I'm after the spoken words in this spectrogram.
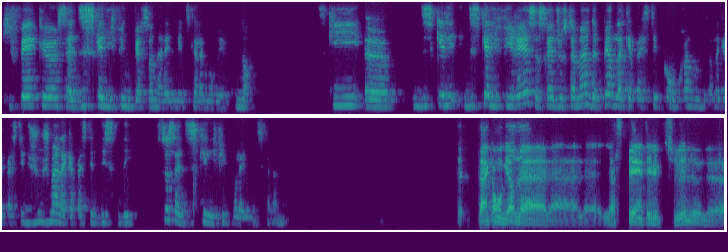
qui fait que ça disqualifie une personne à l'aide médicale à mourir. Non. Ce qui euh, disqualifierait, ce serait justement de perdre la capacité de comprendre, la capacité de jugement, la capacité de décider. Ça, ça disqualifie pour l'aide médicale à mourir tant qu'on garde l'aspect intellectuel, le,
